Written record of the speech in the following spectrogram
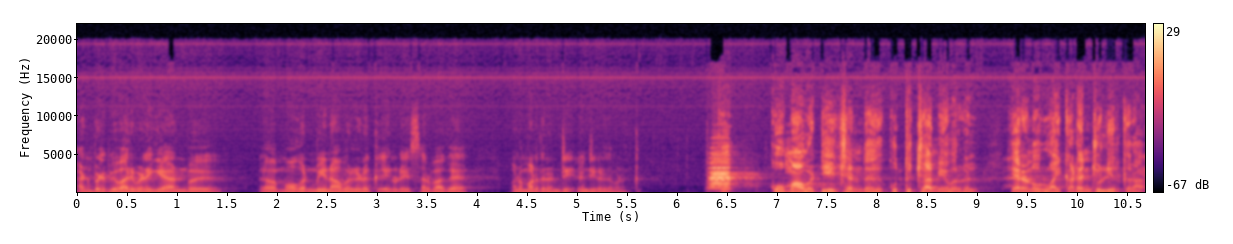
அன்பளிப்பை வாரி வழங்கிய அன்பு மோகன் மீனா அவர்களுக்கு என்னுடைய சார்பாக மனமார்ந்த நன்றி நன்றி கருத வணக்கம். கூ- கூமாவட்டியைச் சேர்ந்த குத்துச்சாமி அவர்கள் இரநூறுவாய் கடன் சொல்லியிருக்கிறார்.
